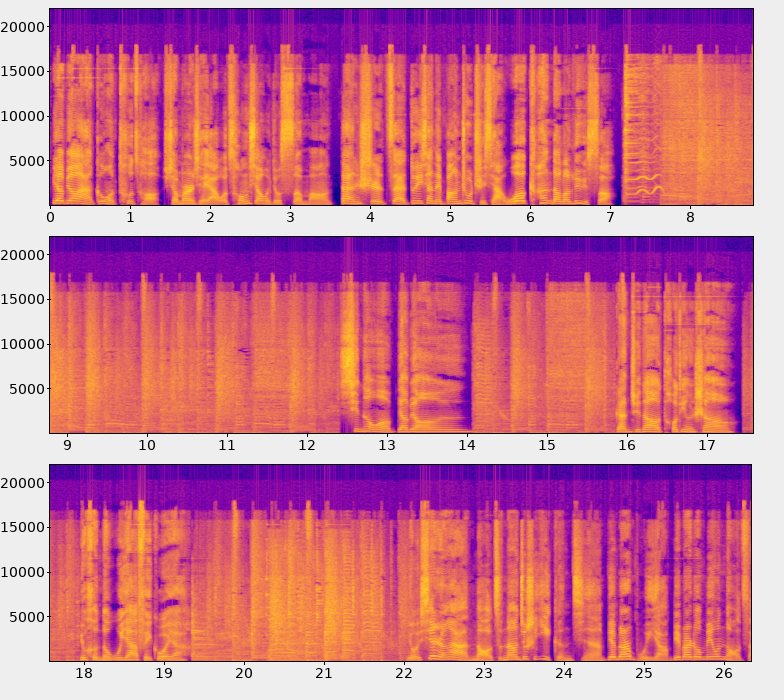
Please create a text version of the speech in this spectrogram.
彪彪啊，跟我吐槽，小妹儿姐呀，我从小我就色盲，但是在对象的帮助之下，我看到了绿色。心疼我彪彪，感觉到头顶上有很多乌鸦飞过呀。有些人啊，脑子呢就是一根筋，边边不一样，边边都没有脑子。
